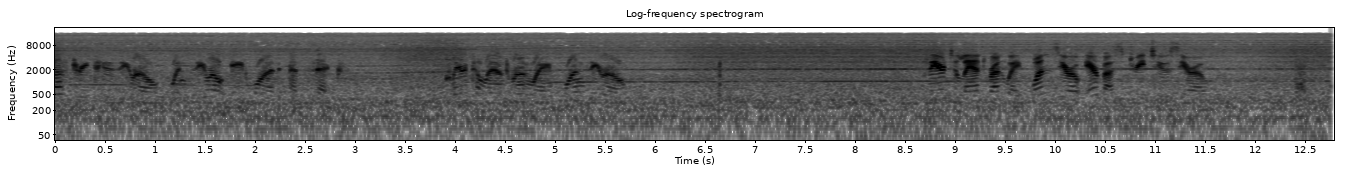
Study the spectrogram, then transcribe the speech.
Airbus 320, wind 081 at 6. Cleared to land runway 10. Cleared to land runway 10 Airbus 320.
